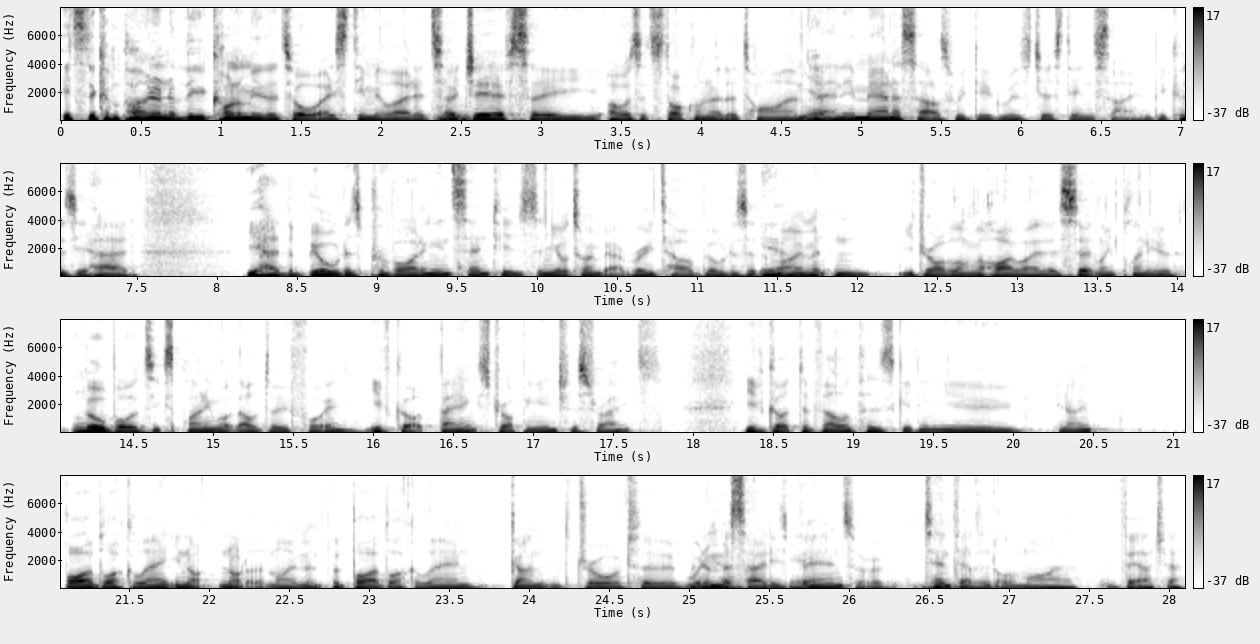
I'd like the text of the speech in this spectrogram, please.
it's the component of the economy that's always stimulated. So Mm. GFC, I was at Stockland at the time, Yeah. and the amount of sales we did was just insane because you had you had the builders providing incentives, and you're talking about retail builders at the moment, and you drive along the highway. There's certainly plenty of Mm. billboards explaining what they'll do for you. You've got banks dropping interest rates. You've got developers giving you, you know, buy a block of land. You're not not at the moment, but buy a block of land, go the draw to win a Mercedes yeah. Benz or a ten thousand dollar Myer voucher.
